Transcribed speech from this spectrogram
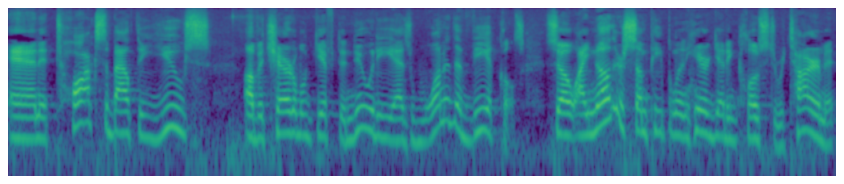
and it talks about the use of a charitable gift annuity as one of the vehicles. So I know there's some people in here getting close to retirement,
